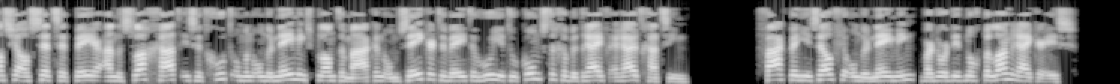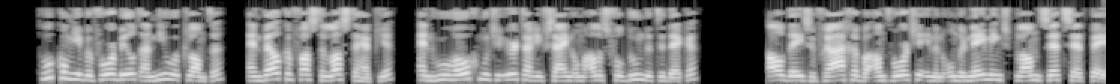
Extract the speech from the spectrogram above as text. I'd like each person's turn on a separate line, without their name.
Als je als ZZP'er aan de slag gaat, is het goed om een ondernemingsplan te maken om zeker te weten hoe je toekomstige bedrijf eruit gaat zien. Vaak ben je zelf je onderneming, waardoor dit nog belangrijker is. Hoe kom je bijvoorbeeld aan nieuwe klanten? En welke vaste lasten heb je? En hoe hoog moet je uurtarief zijn om alles voldoende te dekken? Al deze vragen beantwoord je in een ondernemingsplan ZZP.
